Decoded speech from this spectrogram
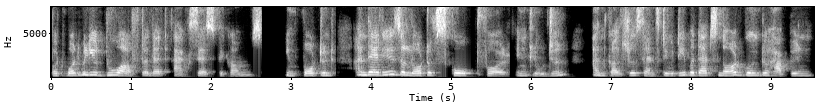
But what will you do after that access becomes important? And there is a lot of scope for inclusion and cultural sensitivity, but that's not going to happen.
